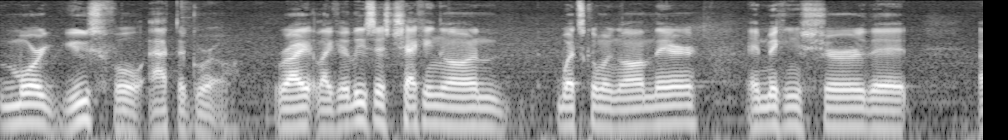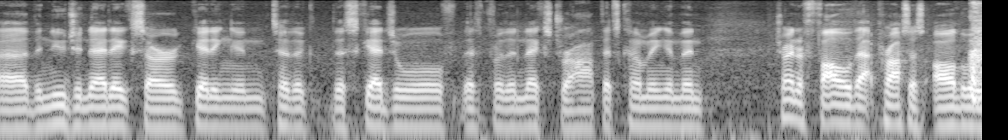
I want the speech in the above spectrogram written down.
more useful at the grow, right? Like at least just checking on what's going on there and making sure that uh, the new genetics are getting into the, the schedule f- that for the next drop that's coming, and then trying to follow that process all the way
